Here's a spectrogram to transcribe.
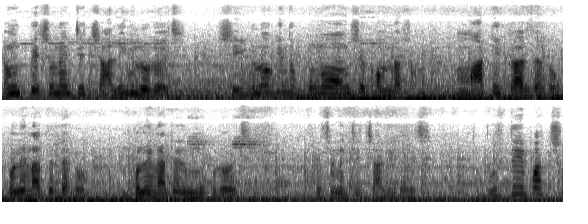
এবং পেছনের যে চালিগুলো রয়েছে সেইগুলোও কিন্তু কোনো অংশে কম না সম মাটির কাজ দেখো, ভোলেনাথের দেখো, ভোলেনাথের মুখ রয়েছে পেছনের যে চালি রয়েছে। তো বুঝতেই পারছ,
